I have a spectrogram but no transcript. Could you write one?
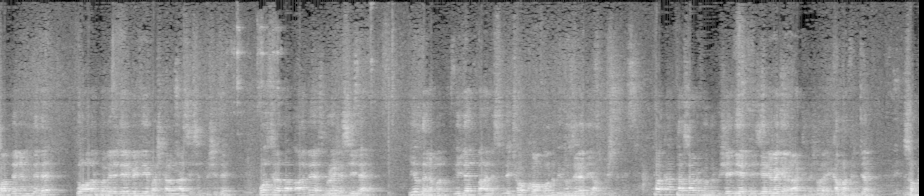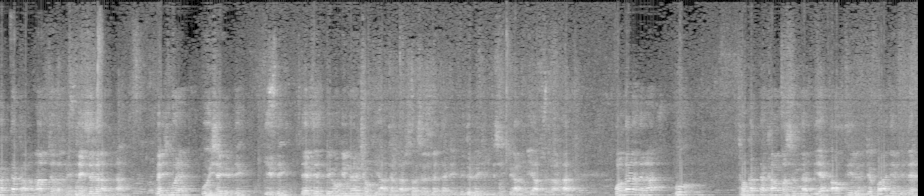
son döneminde de Doğu Avrupa Belediye Birliği Başkanlığı'na seçilmiş idi. O sırada ABS projesiyle Yıldırım'ın Millet Mahallesi'nde çok konforlu bir huzurevi yapmıştık. Fakat tasarrufudur bir şey diyemeyiz. Yerime gelen arkadaş orayı kapatınca sokakta kalan amcalar ve teyzeler adına mecburen bu işe girdik. girdik. Devlet Bey o günleri çok iyi hatırlar. Sosyal Hizmetler İl Müdür Vekilimiz Şükrü Hanım iyi hatırlarlar. Onlar adına bu sokakta kalmasınlar diye 6 yıl önce Bademli'de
